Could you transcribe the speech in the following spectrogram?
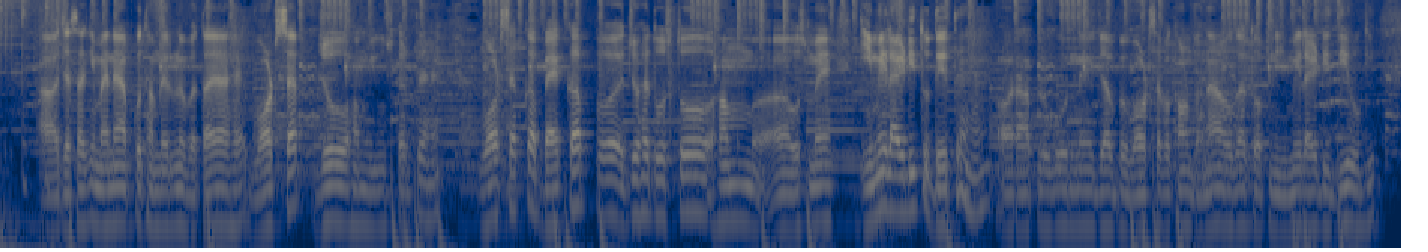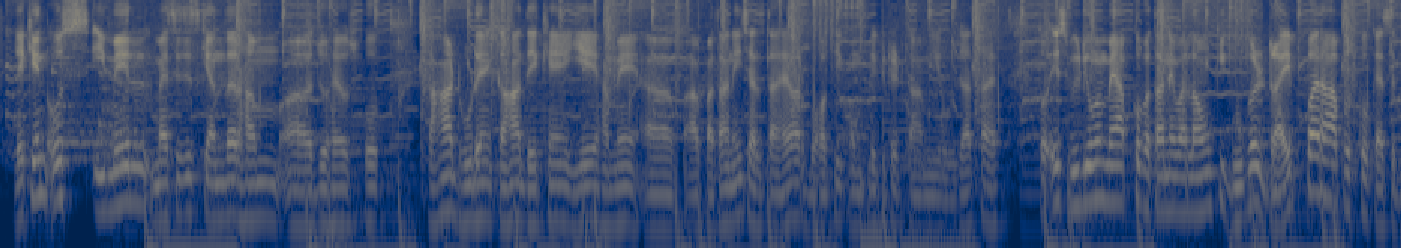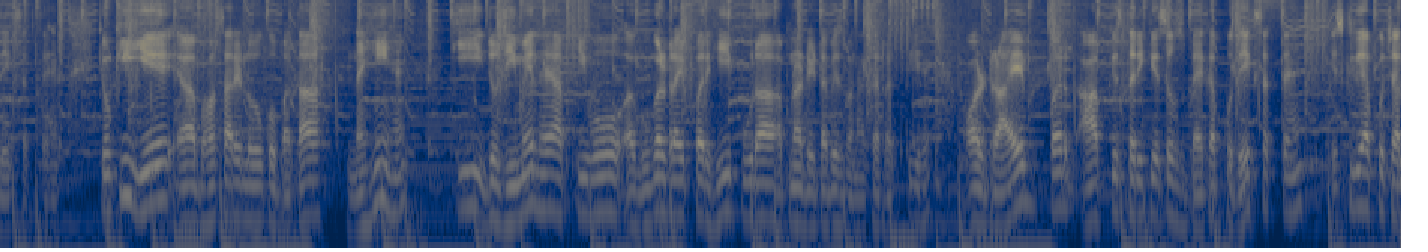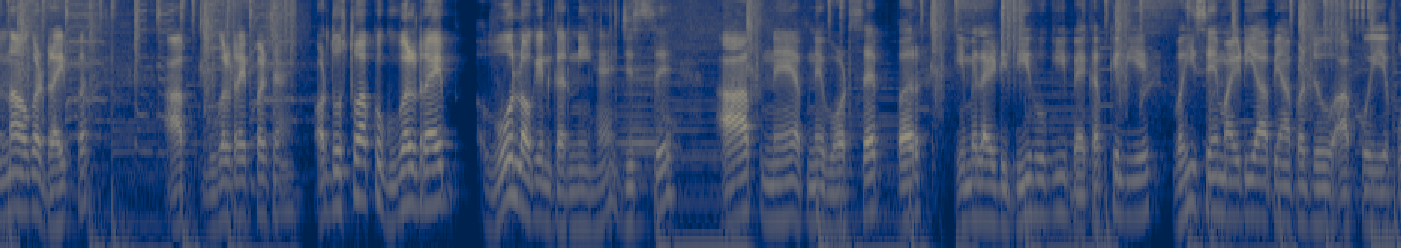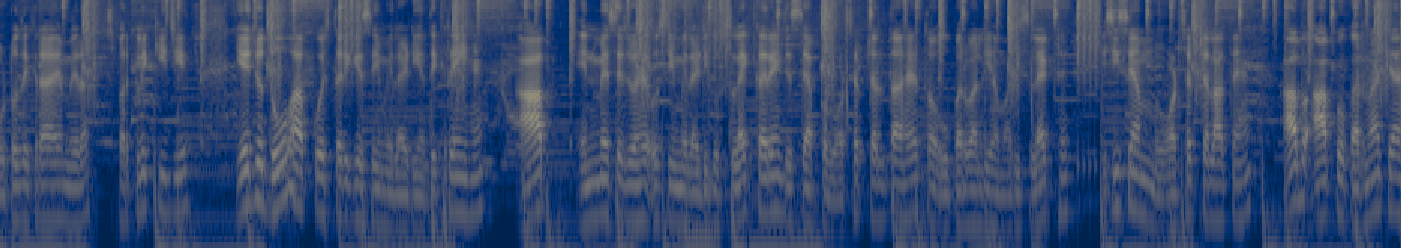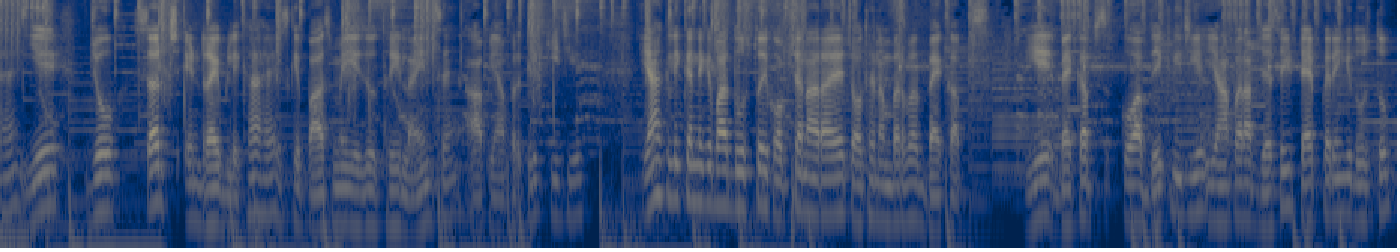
जैसा कि मैंने आपको थंबनेल में बताया है व्हाट्सएप जो हम यूज़ करते हैं व्हाट्सएप का बैकअप जो है दोस्तों, हम उसमें ईमेल आईडी तो देते हैं और आप लोगों ने जब व्हाट्सएप अकाउंट बनाया होगा तो अपनी ईमेल आईडी दी होगी। लेकिन उस ईमेल मैसेजेस के अंदर हम जो है उसको कहाँ ढूंढें, कहाँ देखें, ये हमें पता नहीं चलता है और बहुत ही कॉम्प्लिकेटेड काम ये हो जाता है। तो इस वीडियो में मैं आपको बताने वाला हूँ कि गूगल ड्राइव पर आप उसको कैसे देख सकते हैं। क्योंकि ये बहुत सारे लोगों को पता नहीं है कि जो जीमेल है आपकी वो गूगल ड्राइव पर ही पूरा अपना डेटाबेस बनाकर रखती है। और ड्राइव पर आप किस तरीके से उस बैकअप को देख सकते हैं, इसके लिए आपको चलना होगा ड्राइव पर। आप गूगल ड्राइव पर जाएँ। और दोस्तों, आपको गूगल ड्राइव वो लॉगिन करनी है, जिससे आपने अपने व्हाट्सएप पर ईमेल आईडी दी होगी बैकअप के लिए। वही सेम आईडी आप यहाँ पर जो आपको ये फ़ोटो दिख रहा है मेरा, इस पर क्लिक कीजिए। ये जो दो आपको इस तरीके से ईमेल आईडियाँ दिख रही हैं, आप इनमें से जो है उस ईमेल आईडी को सिलेक्ट करें, जिससे आपका व्हाट्सएप चलता है। तो ऊपर वाली हमारी सिलेक्ट है, इसी से हम व्हाट्सएप चलाते हैं। अब आपको करना क्या है, ये जो सर्च इन ड्राइव लिखा है, इसके पास में ये जो थ्री लाइन्स हैं, आप यहाँ पर क्लिक कीजिए। यहाँ क्लिक करने के बाद दोस्तों एक ऑप्शन आ रहा है चौथे नंबर पर बैकअप्स ये बैकअप्स को आप देख लीजिए। यहाँ पर आप जैसे ही टैप करेंगे दोस्तों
